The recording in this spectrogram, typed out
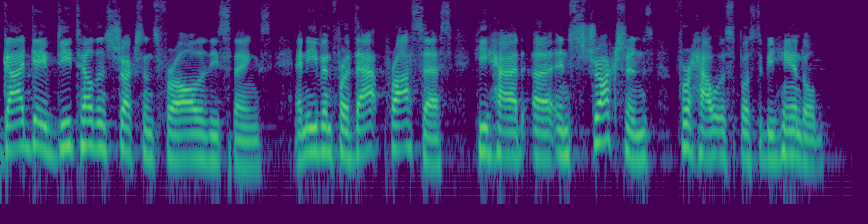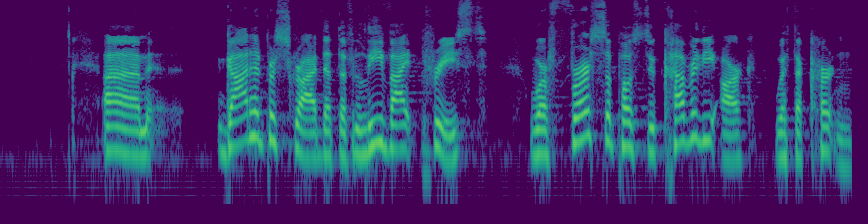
God gave detailed instructions for all of these things. And even for that process, he had uh, instructions for how it was supposed to be handled. Um, God had prescribed that the Levite priests were first supposed to cover the ark with a curtain.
